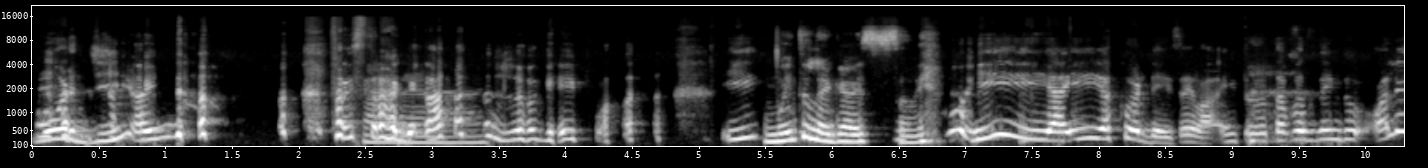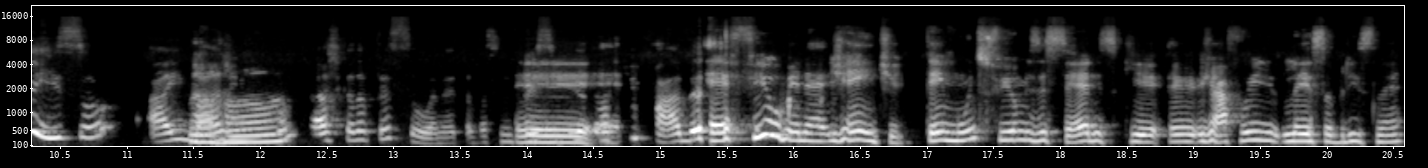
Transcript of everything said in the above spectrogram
mordi ainda para estragar, joguei fora. E Muito legal esse sonho. Morri, e aí acordei, sei lá. Então eu estava dizendo, olha isso, a imagem uhum. fantástica da pessoa, né? Tava sendo percebida, é, é filme, né? Gente, tem muitos filmes e séries que eu já fui ler sobre isso, né?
